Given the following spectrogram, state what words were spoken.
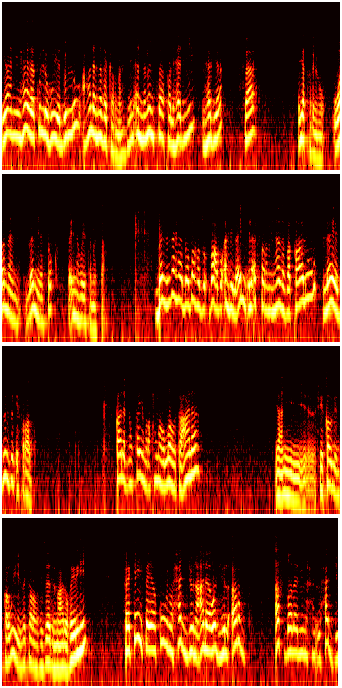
يعني هذا كله يدل على ما ذكرناه من أن من ساق الهدي الهدي فيقرن ومن لم يسق فإنه يتمتع. بل ذهب بعض, بعض أهل العلم إلى أكثر من هذا فقالوا لا يجوز الإفراد. قال ابن القيم رحمه الله تعالى يعني في قول قوي ذكره في زاد المعاد وغيره فكيف يكون حج على وجه الأرض أفضل من الحج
